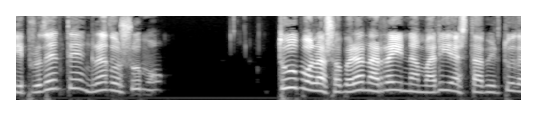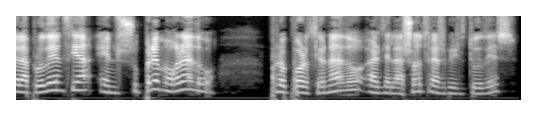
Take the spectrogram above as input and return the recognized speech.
y prudente en grado sumo. Tuvo la soberana reina María esta virtud de la prudencia en supremo grado, proporcionado al de las otras virtudes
